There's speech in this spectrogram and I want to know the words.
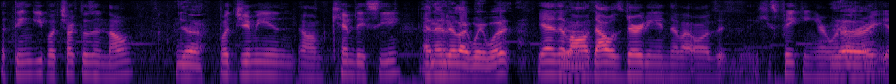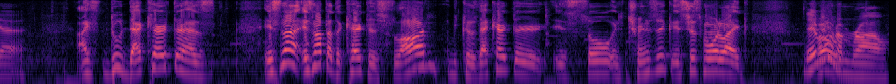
the thingy, but Chuck doesn't know. Yeah. But Jimmy and um, Kim they see, And then they're like, wait, what? yeah, and they're like, oh, that was dirty, and they're like, oh, is it, he's faking or whatever, Yeah. right? Yeah. I dude, that character has. It's not. It's not that the character is flawed because that character is so intrinsic. It's just more like, They Bro. wrote him raw.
